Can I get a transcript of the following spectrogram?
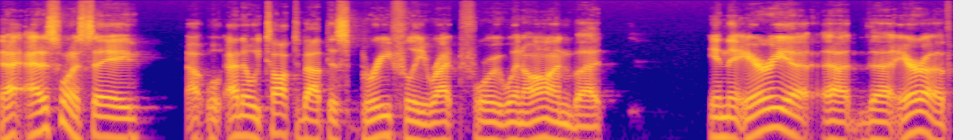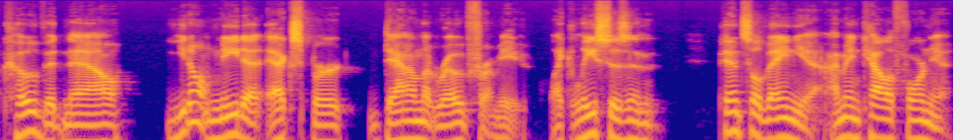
I, I, just want to say, I, uh, I know we talked about this briefly right before we went on, but in the area, uh, the era of COVID now, you don't need an expert down the road from you. Like Lisa's in Pennsylvania. I'm in California.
